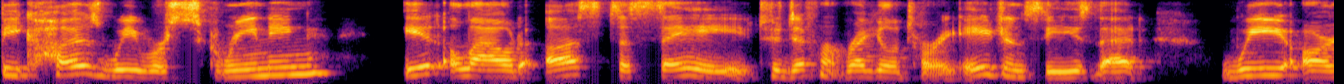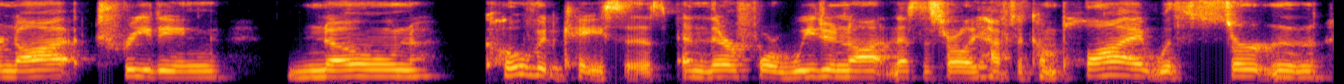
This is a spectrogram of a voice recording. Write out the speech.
because we were screening, it allowed us to say to different regulatory agencies that we are not treating known COVID cases, and therefore we do not necessarily have to comply with certain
